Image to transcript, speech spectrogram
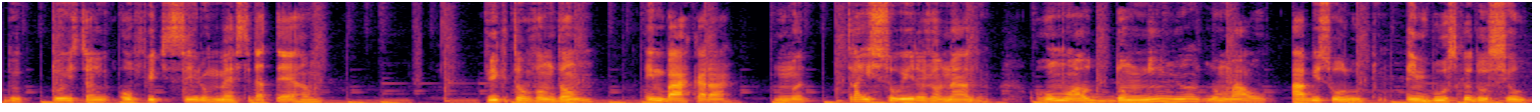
Doutor Estranho ou Feiticeiro Mestre da Terra, Victor Von Doom embarcará numa traiçoeira jornada rumo ao domínio do mal absoluto em busca do seu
